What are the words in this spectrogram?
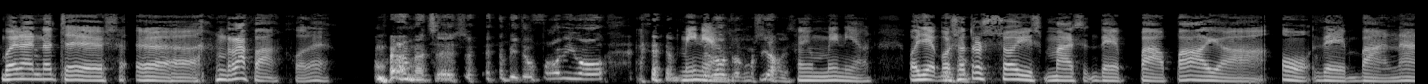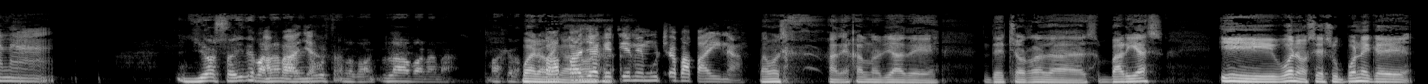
Buenas noches, eh, Rafa. Joder, Buenas noches, Pitufo, digo, Minion. el otro, ¿cómo se llama? soy un minion. Oye, ¿vosotros sois más de papaya o de banana? Yo soy de banana, a mí me gustan las las bananas. Más que las- Bueno, venga, Papaya vamos, que tiene mucha papaína. vamos a dejarnos ya de, de chorradas varias. Y bueno, se supone que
